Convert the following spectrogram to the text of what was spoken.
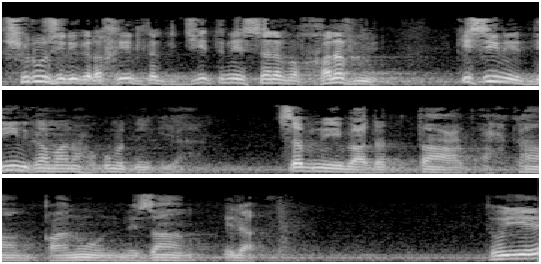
شروع سے لے کر اخیر تک جتنے سلف و خلف میں کسی نے دین کا معنی حکومت نہیں کیا۔ ہے سب نے عبادت، طاعت، احکام، قانون، نظام علا تو یہ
